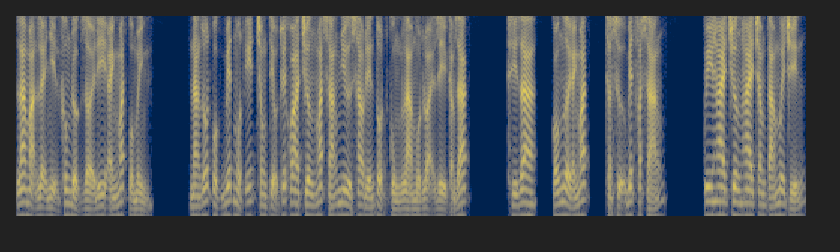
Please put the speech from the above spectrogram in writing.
la mạn lệ nhịn không được rời đi ánh mắt của mình. Nàng rốt cuộc biết một ít trong tiểu thuyết khoa trương mắt sáng như sao đến tột cùng là một loại gì cảm giác. Thì ra, có người ánh mắt thật sự biết phát sáng. Q hai chương hai trăm tám mươi chín,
